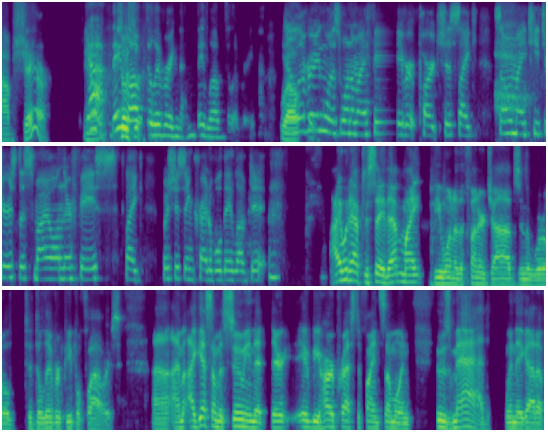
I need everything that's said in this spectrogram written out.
um, share. Yeah, know? they so, love so, delivering them. They love delivering them. Well, delivering was one of my favorite parts. Just like some of my teachers, the smile on their face, like was just incredible. They loved it. I would have to say that might be one of the funner jobs in the world to deliver people flowers. Uh, I'm, I guess I'm assuming that there it would be hard pressed to find someone who's mad when they got a,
